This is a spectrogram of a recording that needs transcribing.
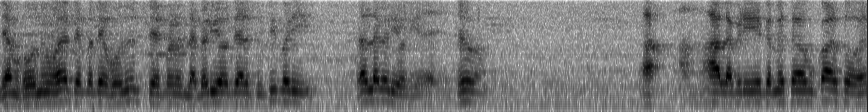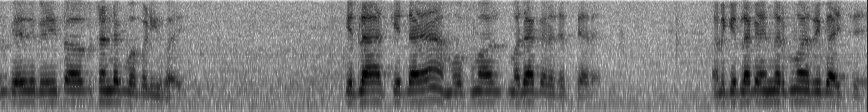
જેમ હોનું હોય તે બધે હોનું જ છે, પણ લગડીઓ જયારે તૂટી પડી ત્યારે લગડીઓ. આ લગડી ગમે તો ઉકાળતો ને પેલી લગડી તો ઠંડકમાં પડી હોય. કેટલા કેટલા મોક્ષમાં મજા કરે છે અત્યારે. અને કેટલાક નર્કમાં રીબાય છે.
